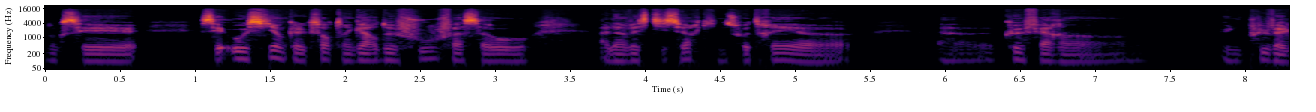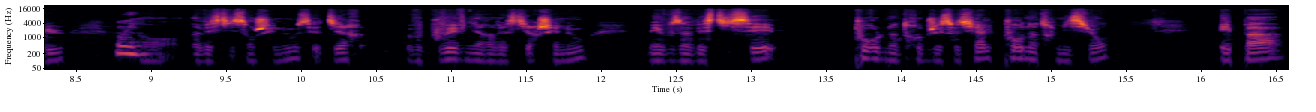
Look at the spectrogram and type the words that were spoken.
Donc c'est aussi en quelque sorte un garde-fou face à, l'investisseur qui ne souhaiterait euh, que faire une plus-value en investissant chez nous, c'est à dire vous pouvez venir investir chez nous, mais vous investissez pour notre objet social, pour notre mission, et pas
